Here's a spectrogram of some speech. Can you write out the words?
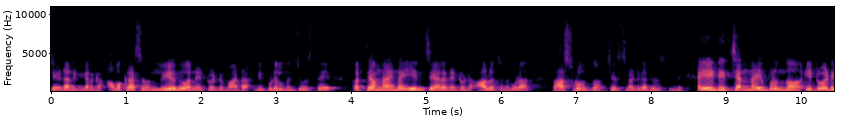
చేయడానికి కనుక అవకాశం లేదు అనేటువంటి మాట నిపుణుల నుంచి వస్తే ప్రత్యామ్నాయంగా ఏం చేయాలనేటువంటి ఆలోచన కూడా రాష్ట్ర ప్రభుత్వం చేస్తున్నట్టుగా తెలుస్తుంది. ఐఐటి చెన్నై బృందం ఎటువంటి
